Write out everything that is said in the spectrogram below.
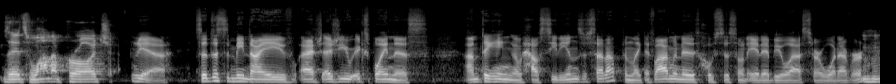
That's one approach. Yeah. So this is me naive. As, as you explain this, I'm thinking of how CDNs are set up, and like if I'm going to host this on AWS or whatever, mm-hmm.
